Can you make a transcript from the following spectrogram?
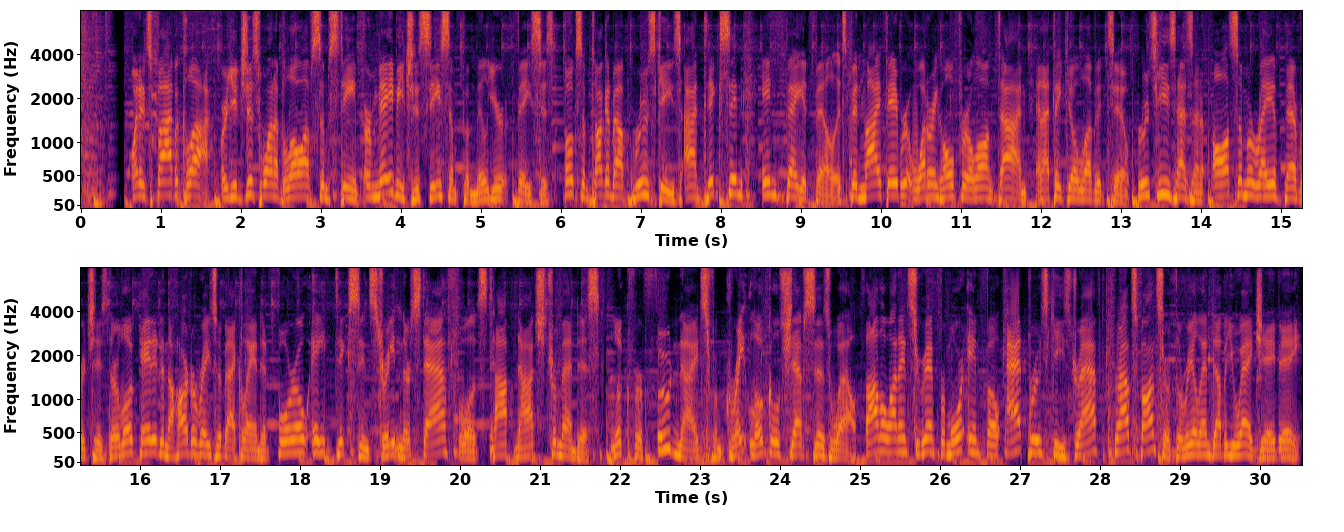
When it's five o'clock, or you just want to blow off some steam, or maybe just see some familiar faces. Folks, I'm talking about Brewskis on Dixon in Fayetteville. It's been my favorite watering hole for a long time, and I think you'll love it too. Brewskis has an awesome array of beverages. They're located in the heart of Razorback Land at 408 Dixon Street, and their staff, well, it's top notch, tremendous. Look for food nights from great local chefs as well. Follow on Instagram for more info at Brewskis Draft, proud sponsor of the Real NWA, JB.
